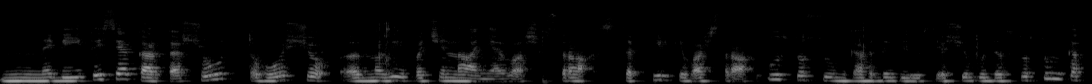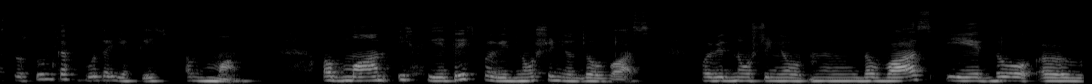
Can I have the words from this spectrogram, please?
Не бійтеся, карта шут, того, що е, нові починання, ваш страх, це тільки ваш страх. У стосунках дивлюся, що буде в стосунках, в стосунках буде якийсь обман обман і хитрість по відношенню до вас. По відношенню до вас і до е,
